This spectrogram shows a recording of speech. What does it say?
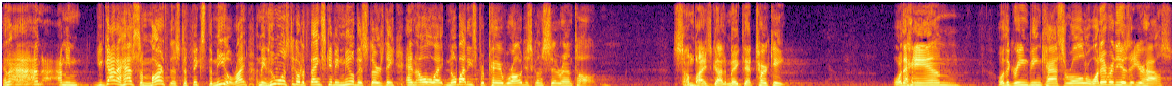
And I, I, I mean, you got to have some Marthas to fix the meal, right? I mean, who wants to go to Thanksgiving meal this Thursday and all the way, nobody's prepared, we're all just going to sit around and talk? Somebody's got to make that turkey or the ham or the green bean casserole or whatever it is at your house.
